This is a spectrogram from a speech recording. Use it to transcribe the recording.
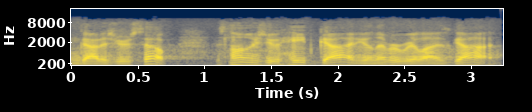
and God is yourself. As long as you hate God, you'll never realize God.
